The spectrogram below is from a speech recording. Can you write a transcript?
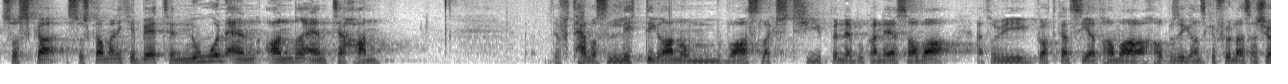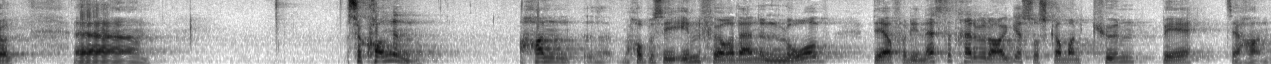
så skal, så skal, man ikke be til noen enn andre enn til han. Det forteller oss litt om hva slags type Nebukadnesar var. Jeg tror vi godt kan si at han var jeg, ganske full av seg sjøl. Eh, så kongen han jeg, innfører denne lov der for de neste 30 dager så skal man kun be til han.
